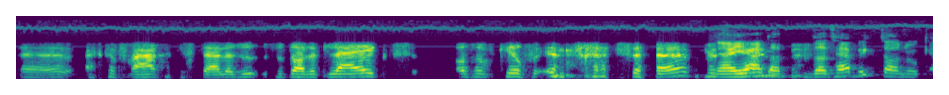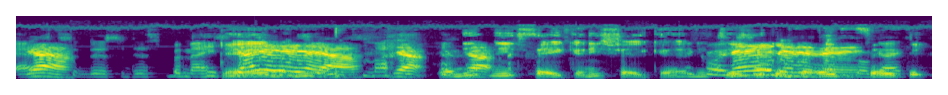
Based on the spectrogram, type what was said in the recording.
eh, echte vragen te stellen, zo- zodat het lijkt alsof ik heel veel interesse heb. nou ja, dat, dat heb ik dan ook echt. Ja. Dus, dus bij mij Ja, ja, ja, ja. ja, Maar- ja. Ja, niet, niet faken, niet faken. Niet, eh, nee, nee, faken,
